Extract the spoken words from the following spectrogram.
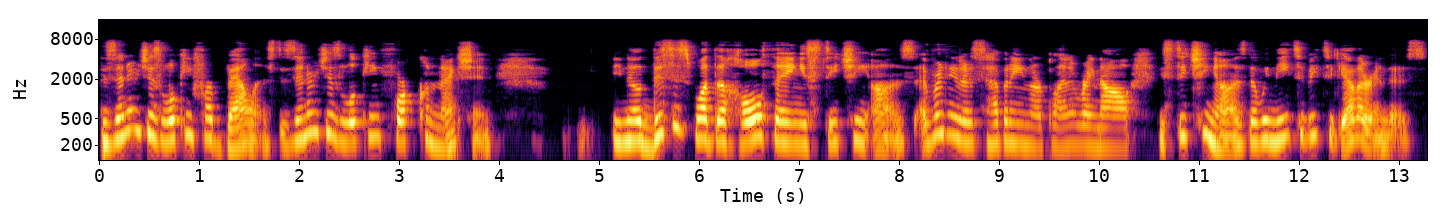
This energy is looking for balance. This energy is looking for connection you know this is what the whole thing is teaching us everything that is happening in our planet right now is teaching us that we need to be together in this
